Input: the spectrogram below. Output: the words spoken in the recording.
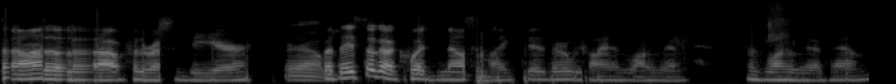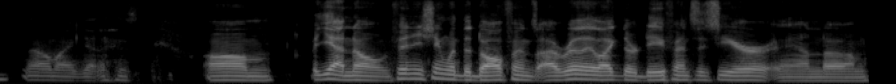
Castonzo's out for the rest of the year, yeah. but they still got Quenton Nelson. Like they're, they'll be fine as long as they have as long as they have him. Oh my goodness. Um, but yeah, no, finishing with the Dolphins, I really like their defense this year, and um,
